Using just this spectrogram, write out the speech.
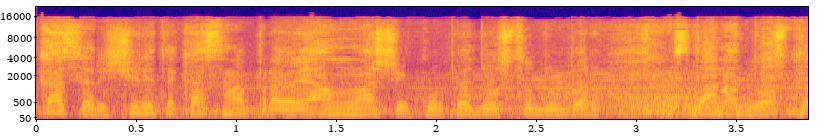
така са решили, така са направили. Явно нашия клуб е доста добър, стана доста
